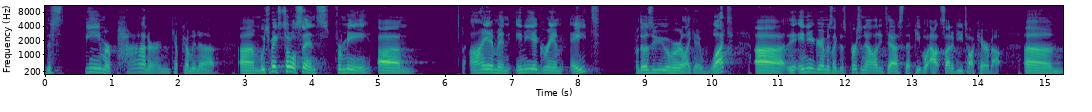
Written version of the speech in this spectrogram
this theme or pattern kept coming up um, which makes total sense for me. Um, I am an Enneagram 8. For those of you who are like, a what? Uh, the Enneagram is like this personality test that people outside of Utah care about. Um,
